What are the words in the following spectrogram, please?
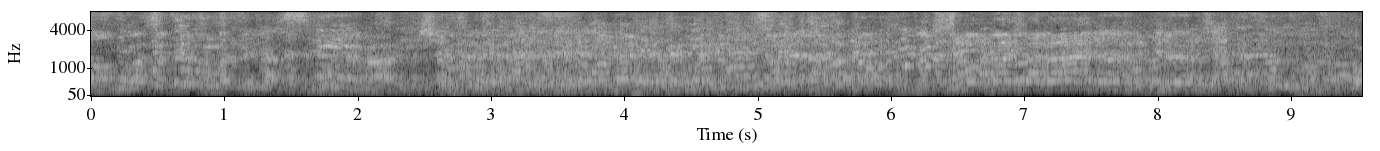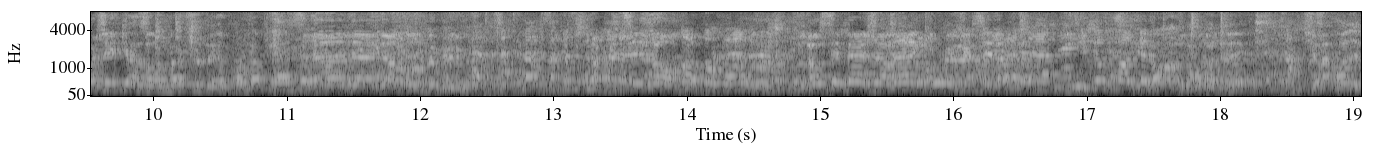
On va sortir un journal de classe. C'est donc Benjamin. Moi j'ai 15 ans de match, je voudrais prendre la place. Non, non, non, on ne peut plus. Pas plus de 16 ans. toi. Donc c'est Benjamin qui peut casser la place. Je vais pas prendre de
